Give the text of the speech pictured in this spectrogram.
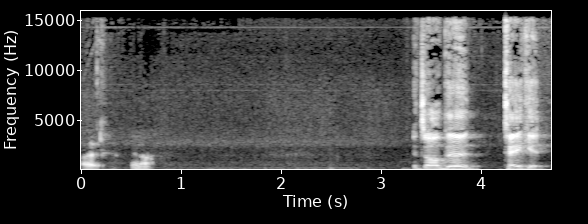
But you know, it's all good. Take it.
